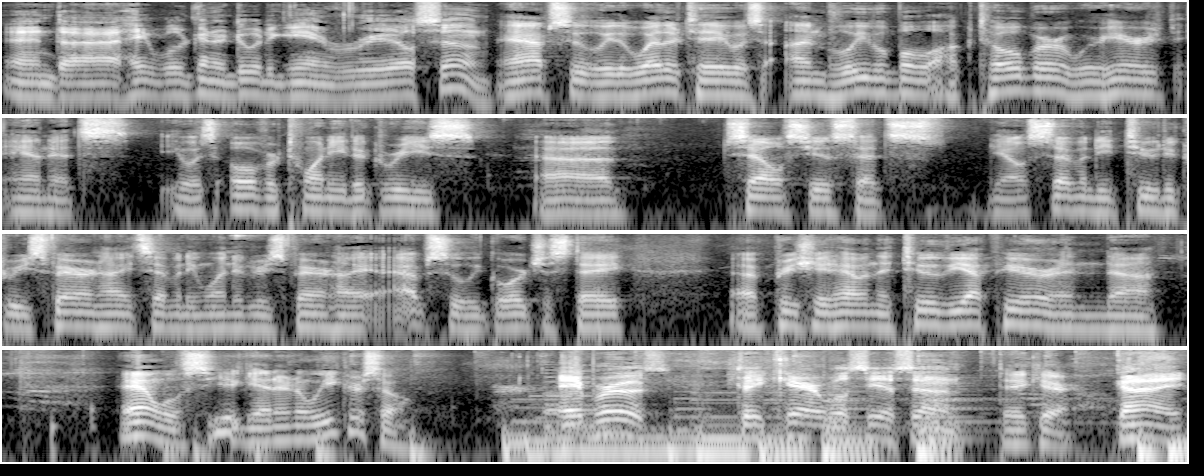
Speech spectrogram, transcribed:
and uh, hey, we're going to do it again real soon. Absolutely. The weather today was unbelievable. October, we're here, and it's it was over 20 degrees. Uh, Celsius. That's you know 72 degrees Fahrenheit, 71 degrees Fahrenheit. Absolutely gorgeous day. I appreciate having the two of you up here, and uh, and we'll see you again in a week or so. Hey Bruce, take care. We'll see you soon. Take care. Good night.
